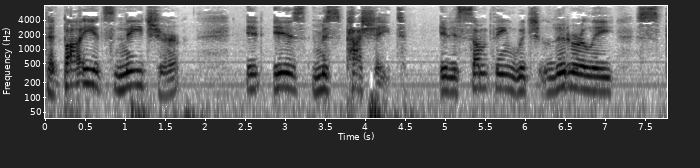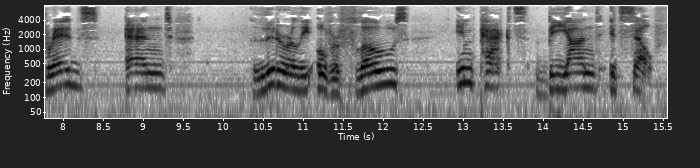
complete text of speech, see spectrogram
that by its nature, it is mispashet. It is something which literally spreads and literally overflows, impacts beyond itself.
